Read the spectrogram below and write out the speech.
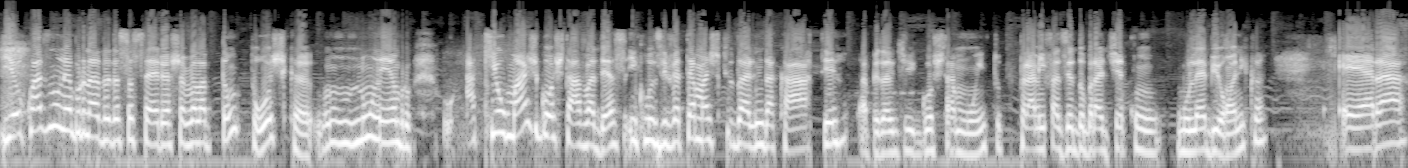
E eu quase não lembro nada dessa série. Eu achava ela tão tosca. Não, lembro. A que eu mais gostava dessa, inclusive até mais do que da Linda Carter, apesar de gostar muito, pra mim fazer dobradinha com Mulher Biônica, era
